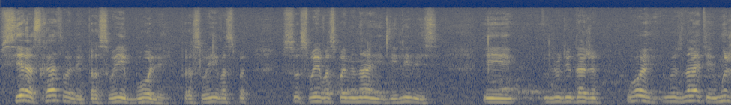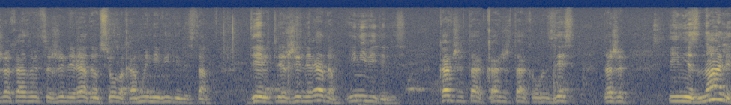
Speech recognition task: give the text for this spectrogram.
Все рассказывали про свои боли, про свои, воспо- свои воспоминания, делились. И люди даже, ой, вы знаете, мы же, оказывается, жили рядом в селах, а мы не виделись там. Девять лет жили рядом и не виделись. Как же так, как же так? Вот здесь даже и не знали,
